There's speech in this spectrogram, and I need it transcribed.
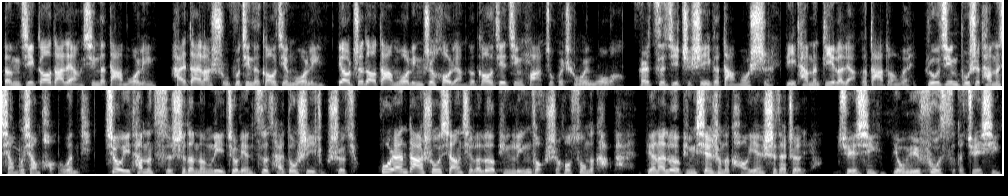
等级高达两星的大魔灵，还带了数不尽的高阶魔灵。要知道，大魔灵之后两个高阶进化就会成为魔王，而自己只是一个大魔师，比他们低了两个大段位。如今不是他们想不想跑的问题，就以他们此时的能力，就连自裁都是一种奢求。忽然，大叔想起了乐平临走时候送的卡牌。原来乐平先生的考验是在这里啊！决心，勇于赴死的决心。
